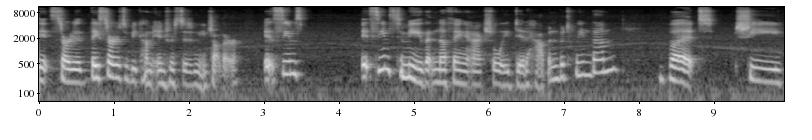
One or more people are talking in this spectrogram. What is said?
it started. They started to become interested in each other. It seems, it seems to me that nothing actually did happen between them, but she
